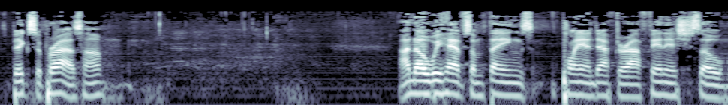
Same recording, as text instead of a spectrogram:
It's a big surprise, huh? I know we have some things planned after I finish, so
